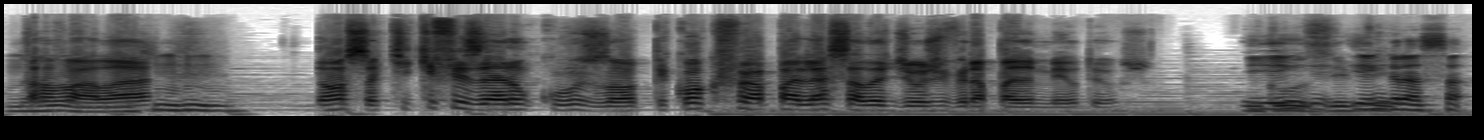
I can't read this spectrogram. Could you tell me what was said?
Não. Tava lá. Nossa, o que que fizeram com o Zop? Qual que foi a palhaçada de hoje virar palha? Meu Deus. E, é- Inclusive. e é engraçado.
